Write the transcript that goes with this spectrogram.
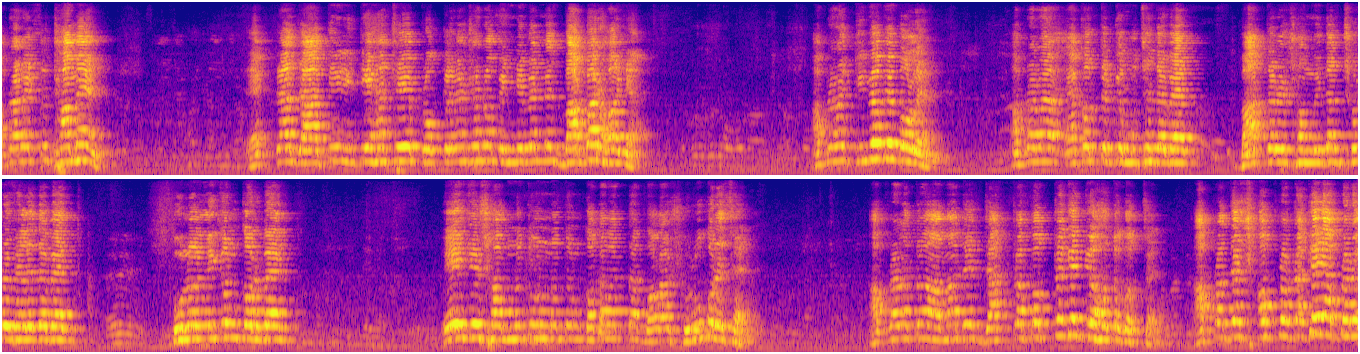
আপনারা একটু থামেন। একটা জাতির ইতিহাসে প্রোক্লেমেশন অফ ইন্ডিপেন্ডেন্স বারবার হয় না। আপনারা কীভাবে বলেন? আপনারা একত্রকে মুছে দেবেন, বাহাত্তরের সংবিধান ছুড়ে ফেলে দেবেন পুনর্লিখন করবেন। এই যে সব নতুন নতুন কথাবার্তা বলা শুরু করেছেন, আপনারা তো আমাদের যাত্রাপথটাকে ব্যাহত করছেন। আপনাদের স্বপ্নটাকেই আপনারা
